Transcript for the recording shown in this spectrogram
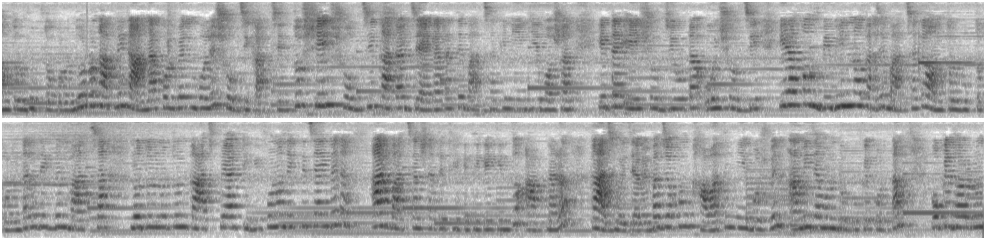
অন্তর্ভুক্ত করুন। ধরুন আপনি রান্না করবেন বলে সবজি কাটছেন, তো সেই সবজি কাটার জায়গাটাতে বাচ্চাকে নিয়ে গিয়ে বসান, এটা এই সবজি, ওটা ওই সবজি, এরকম বিভিন্ন কাজে বাচ্চাকে অন্তর্ভুক্ত করুন। তাহলে দেখবেন বাচ্চা নতুন নতুন কাজ পেয়ে আর টিভি ফোনও দেখতে চাইবে না, আর বাচ্চার সাথে থেকে থেকে কিন্তু আপনারও কাজ হয়ে যাবে। বা যখন খাওয়াতে নিয়ে বসবেন, আমি যেমন ডুবুকে করতাম, ওকে ধরুন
